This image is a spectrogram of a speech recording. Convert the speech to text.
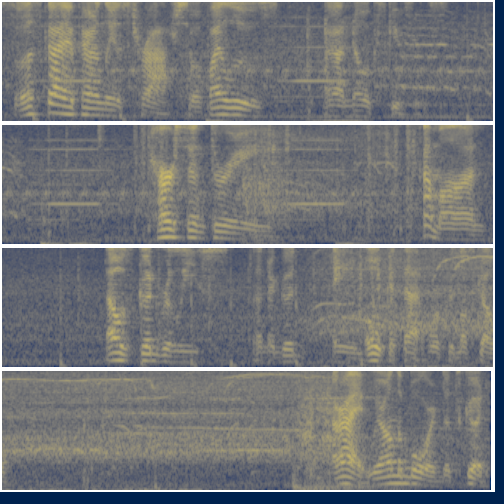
So this guy apparently is trash, so if I lose, I got no excuses. Person three. Come on. That was good release and a good aim. Oh, get that, Horford. Let's go. Alright, we're on the board. That's good.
